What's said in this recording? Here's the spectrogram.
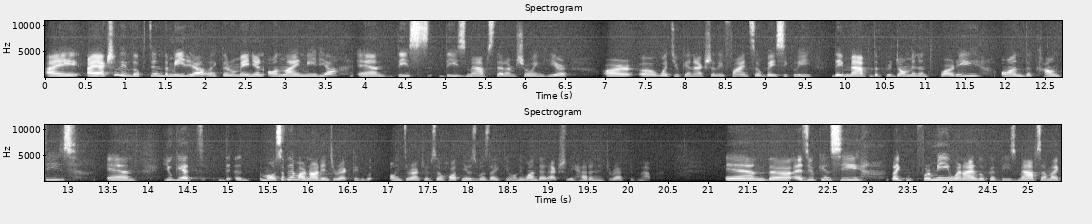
I, I actually looked in the media, like the Romanian online media, and these, these maps that I'm showing here are uh, what you can actually find. So basically, they map the predominant party on the counties, and you get, uh, most of them are not interactive, interactive, so Hot News was like the only one that actually had an interactive map. And uh, as you can see, like for me, when I look at these maps, I'm like,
